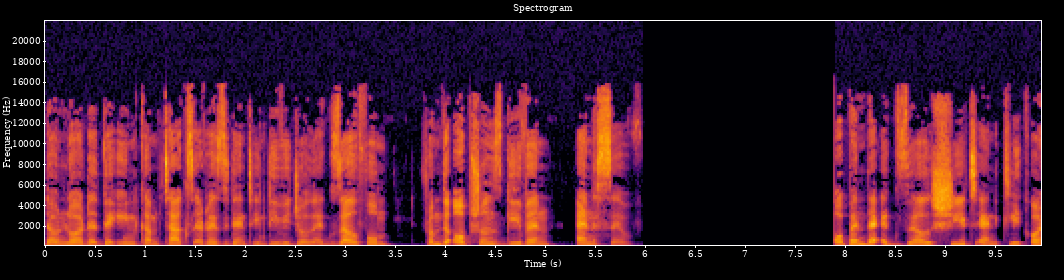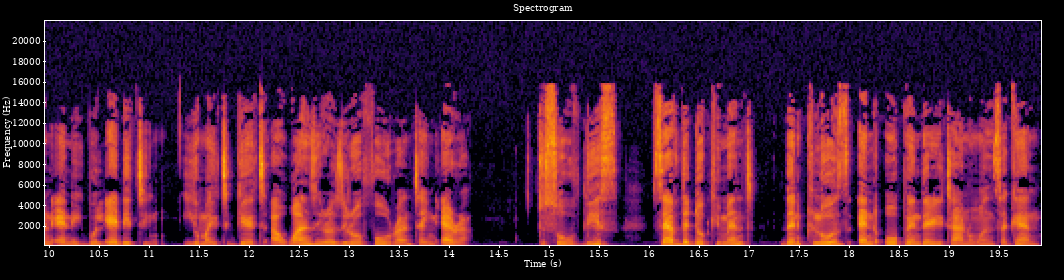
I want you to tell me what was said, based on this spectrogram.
Download the Income Tax Resident Individual Excel form from the options given and save. Open the Excel sheet and click on Enable Editing. You might get a 1004 runtime error. To solve this, save the document, then close and open the return once again.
